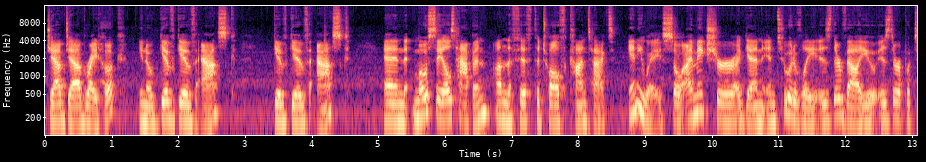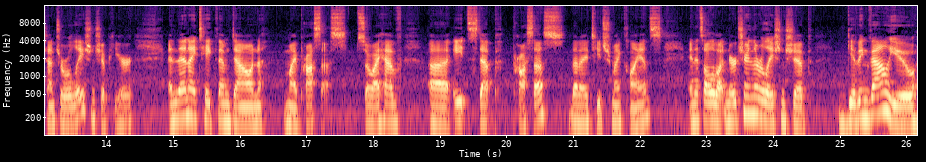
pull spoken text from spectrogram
Jab, Jab, Right Hook. You know, give, give, ask give, give, ask. And most sales happen on the fifth to 12th contact anyway. So I make sure, again, intuitively, is there value? Is there a potential relationship here? And then I take them down my process. So I have Uh, a eight step process that I teach my clients. And it's all about nurturing the relationship, giving value,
